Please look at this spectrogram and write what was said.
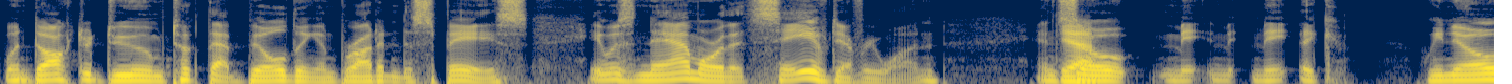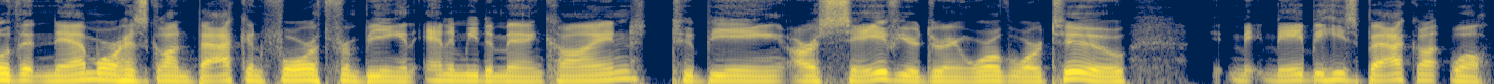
when Doctor Doom took that building and brought it into space, it was Namor that saved everyone, and Yeah. so like we know that Namor has gone back and forth from being an enemy to mankind to being our savior during World War II. Maybe he's back on well,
